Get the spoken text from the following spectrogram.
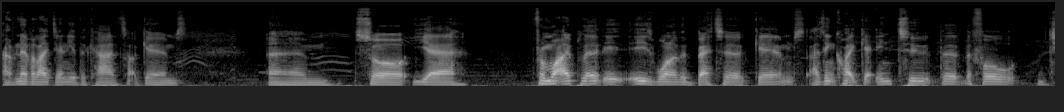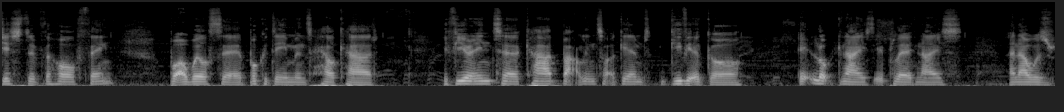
I've never liked any of the card of games. Um, so yeah, from what I played, it is one of the better games. I didn't quite get into the the full gist of the whole thing, but I will say, Book of Demons, Hellcard. If you're into card battling sort of games, give it a go. It looked nice, it played nice, and I was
